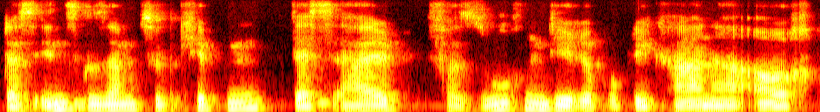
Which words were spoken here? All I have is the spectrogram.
das insgesamt zu kippen. Deshalb versuchen die Republikaner auch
